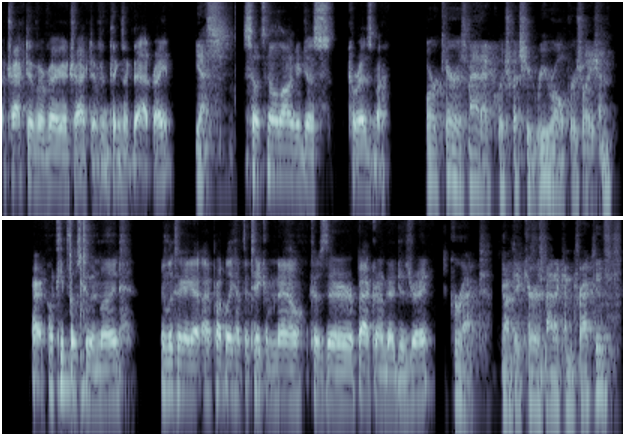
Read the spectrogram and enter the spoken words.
attractive or very attractive and things like that, right? Yes. So it's no longer just charisma or charismatic, which lets you reroll persuasion. All right, I'll keep those two in mind. It looks like I, got, I probably have to take them now because they're background edges, right? Correct. You want to take charismatic and attractive?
